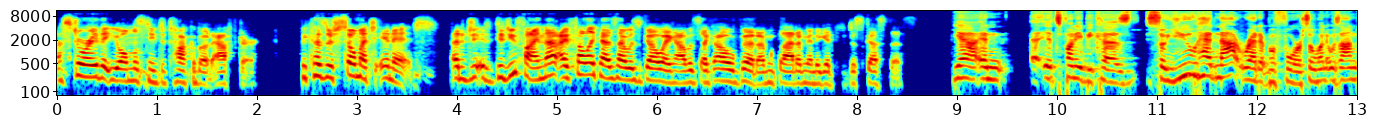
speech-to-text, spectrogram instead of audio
a story that you almost need to talk about after because there's so much in it. Uh, did you, did you find that? I felt like as I was going, I was like, oh, good. I'm glad I'm going to get to discuss this. Yeah, and Uh, it's funny because so you had not read it before. So when it was on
